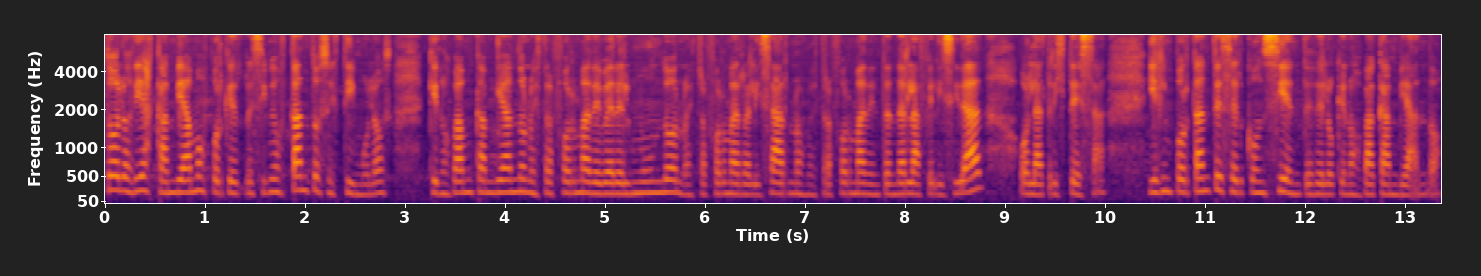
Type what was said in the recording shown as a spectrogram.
todos los días cambiamos porque recibimos tantos estímulos que nos van cambiando nuestra forma de ver el mundo, nuestra forma de realizarnos, nuestra forma de entender la felicidad o la tristeza. Y es importante ser conscientes de lo que nos va cambiando,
